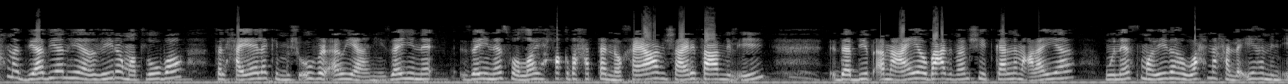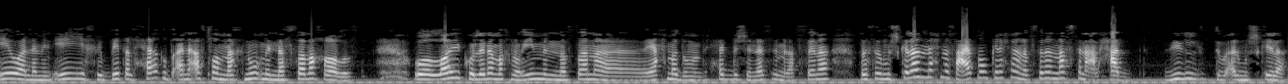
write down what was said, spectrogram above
أحمد ديابيان هي الغيرة مطلوبة في الحياة لكن مش over قوي يعني. زي. زي ناس والله حاقده حتى النخاع. مش عارف أعمل إيه. ده بيبقى معايا. وبعد ما أمشي يتكلم عليا. وناس مريضة هو إحنا هنلاقيها من إيه ولا من إيه؟ يخرب بيت الحقد. أنا أصلا مخنوق من نفسنا خالص. والله كلنا مخنوقين من نفسنا يا أحمد وما بنحبش الناس اللي من نفسنا. بس المشكلة إن إحنا ساعات ممكن إحنا نفسنا نفسن على حد. دي اللي بتبقى المشكلة.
